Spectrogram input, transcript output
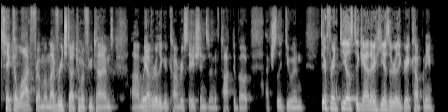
take a lot from him. I've reached out to him a few times. Um, we have really good conversations and have talked about actually doing different deals together. He has a really great company.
